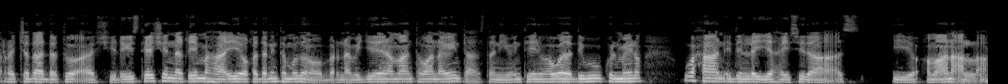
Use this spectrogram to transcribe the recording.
rajada dot o r g. Dhegeystayaasheena qiimaha iyo qadarinta mudan oo barnaamijyadeena maanta waa naga intaas. Iyo intaynu hawada dib ugu kulmayno waxaan idin leeyahay sidaas iyo ammaano allah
